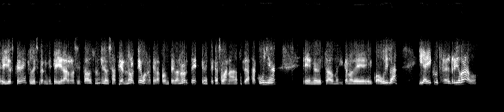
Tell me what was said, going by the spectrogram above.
ellos creen que les permite llegar a los Estados Unidos hacia el norte, o hacia la frontera norte, en este caso van a Ciudad Acuña, en el estado mexicano de Coahuila, y ahí cruzar el río Bravo.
